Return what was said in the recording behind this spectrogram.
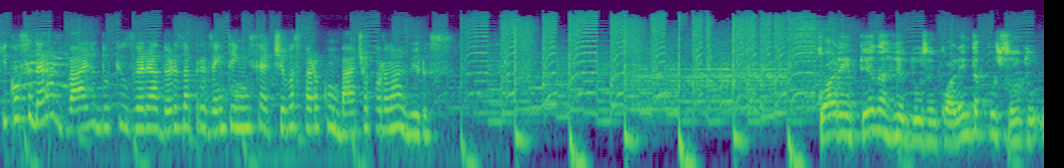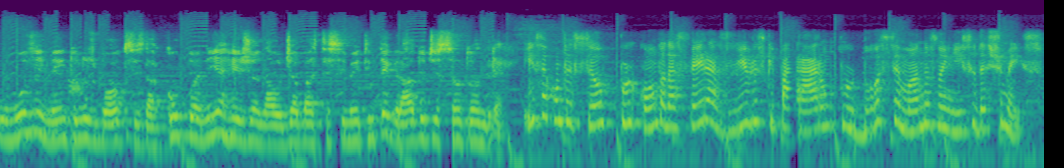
que considera válido que os vereadores apresentem iniciativas para o combate ao coronavírus. Quarentena reduz em 40% o movimento nos boxes da Companhia Regional de Abastecimento Integrado de Santo André. Isso aconteceu por conta das feiras livres que pararam por duas semanas no início deste mês.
